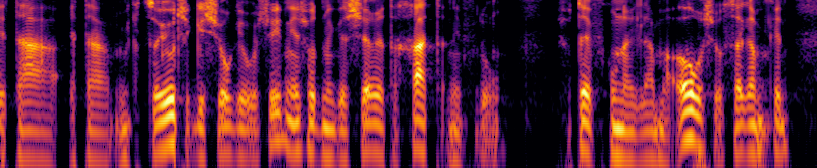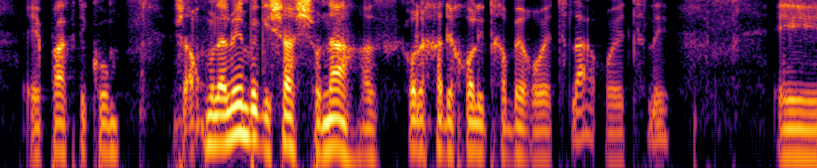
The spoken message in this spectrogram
את, ה- את המקצועיות של גישור גירושין, יש עוד מגשרת אחת, אני אפילו שוטף, קוראים לה הילה מאור, שעושה גם כן אה, פרקטיקום. אנחנו מלמדים בגישה שונה, אז כל אחד יכול להתחבר או אצלה או אצלי. אה,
